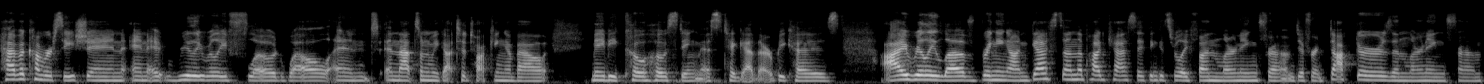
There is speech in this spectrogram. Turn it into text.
have a conversation and it really really flowed well and and that's when we got to talking about maybe co-hosting this together because I really love bringing on guests on the podcast. I think it's really fun learning from different doctors and learning from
